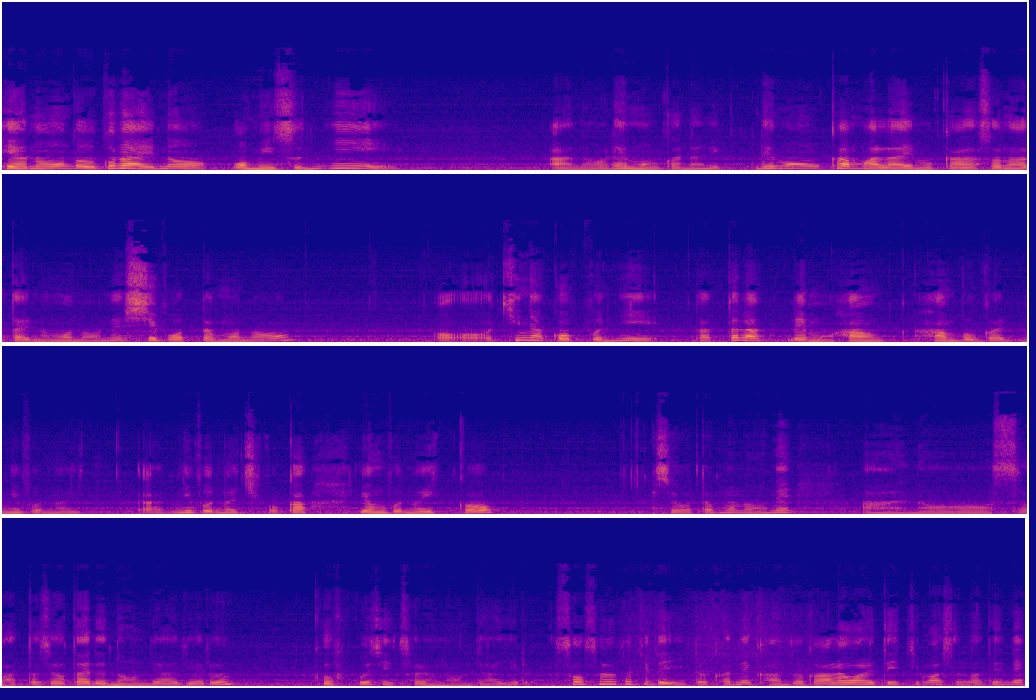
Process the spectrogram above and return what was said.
部屋の温度ぐらいのお水にあのレモンか何レモンか、まあ、ライムかその辺りのものをね絞ったものを大きなコップにだったらレモン半半分か2分の 1, あ2分の1個か4分の1個絞ったものをねあの座った状態で飲んであげる。空腹時それを飲んであげるそうするだけでいいとかね肝臓が現れていきますのでね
